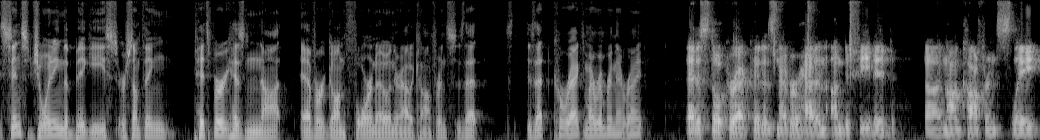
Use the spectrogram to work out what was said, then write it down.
since joining the Big East or something, Pittsburgh has not ever gone 4 0 they're out of conference. Is that is that correct? Am I remembering that right? That is still correct. Pitt has never had an undefeated uh, non conference slate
